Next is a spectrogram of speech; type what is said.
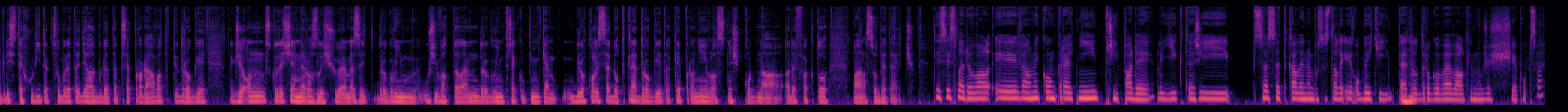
když jste chudí, tak co budete dělat? Budete přeprodávat ty drogy. Takže on skutečně nerozlišuje mezi drogovým uživatelem, drogovým překupníkem. Kdokoliv se dotkne drogy, tak je pro něj vlastně škodná a de facto má na sobě terč. Ty jsi sledoval i velmi konkrétní případy lidí, kteří se setkali nebo se stali i obětí této mm-hmm. drogové války. Můžeš je popsat?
